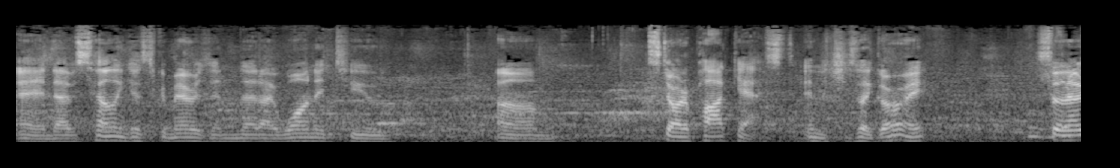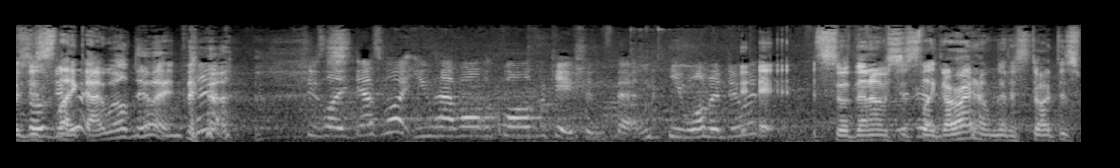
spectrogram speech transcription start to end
and I was telling Jessica Marizin that I wanted to um, start a podcast, and she's like, "All right." So I was just like, it. "I will do it." She's like, guess what? You have all the qualifications then. You want to do it? So then I was just like, all right, I'm going to start this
